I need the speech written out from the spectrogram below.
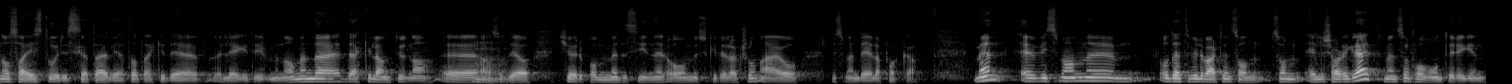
nå sa jeg historisk at jeg vet at det er ikke det leger driver med nå, men det, det er ikke langt unna. Eh, mm. altså Det å kjøre på med medisiner og muskelrelaksjon er jo liksom en del av pakka. Men eh, hvis man eh, Og dette ville vært en sånn som ellers har det greit, men som får vondt i ryggen.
